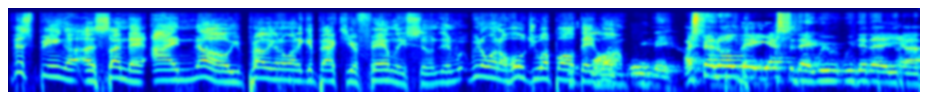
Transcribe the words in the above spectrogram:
this being a, a Sunday, I know you're probably going to want to get back to your family soon, and we, we don't want to hold you up all day Oh, long. believe me. I spent all day yesterday. We we did a uh,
